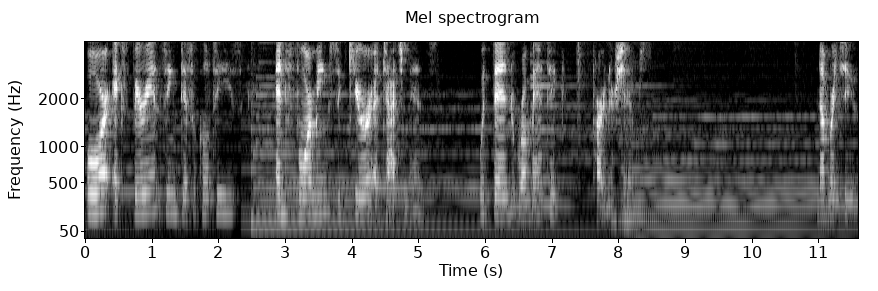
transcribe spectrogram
or experiencing difficulties in forming secure attachments within romantic partnerships. Number two,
